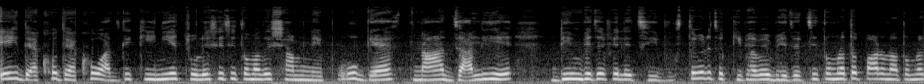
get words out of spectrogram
এই দেখো দেখো, আজকে কি নিয়ে চলে এসেছি তোমাদের সামনে? পুরো গ্যাস না জ্বালিয়ে ডিম ভেজে ফেলেছি। বুঝতে পেরেছ কীভাবে ভেজেছি? তোমরা তো পারো না, তোমরা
